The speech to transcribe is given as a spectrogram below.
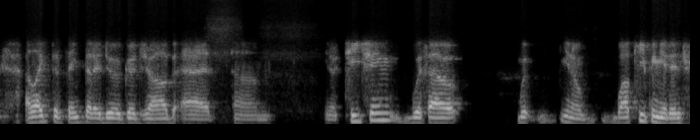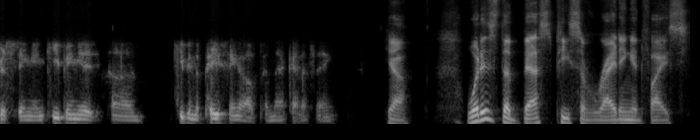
I like to think that I do a good job at, um, you know, teaching without, you know, while keeping it interesting and keeping it, uh, keeping the pacing up and that kind of thing. Yeah. What is the best piece of writing advice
